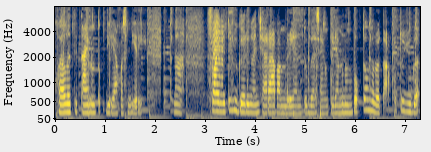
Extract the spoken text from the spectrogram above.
quality time untuk diri aku sendiri. Nah, selain itu juga dengan cara pemberian tugas yang tidak menumpuk tuh menurut aku tuh juga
